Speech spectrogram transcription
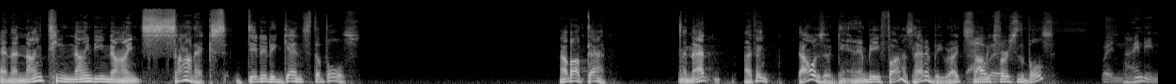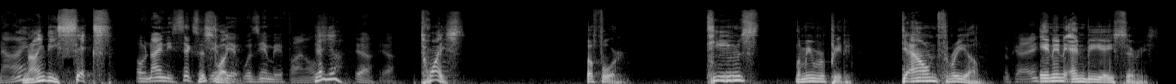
And the 1999 Sonics did it against the Bulls. How about that? And that, I think that was a game, NBA Finals. To be, right? Sonics was- versus the Bulls? Wait, 99? 96. Oh, 96 This was is the, like- NBA, was the NBA Finals. Yeah, yeah. Yeah, yeah. Twice before. Teams, let me repeat it, down 3 0 Okay. in an NBA series.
